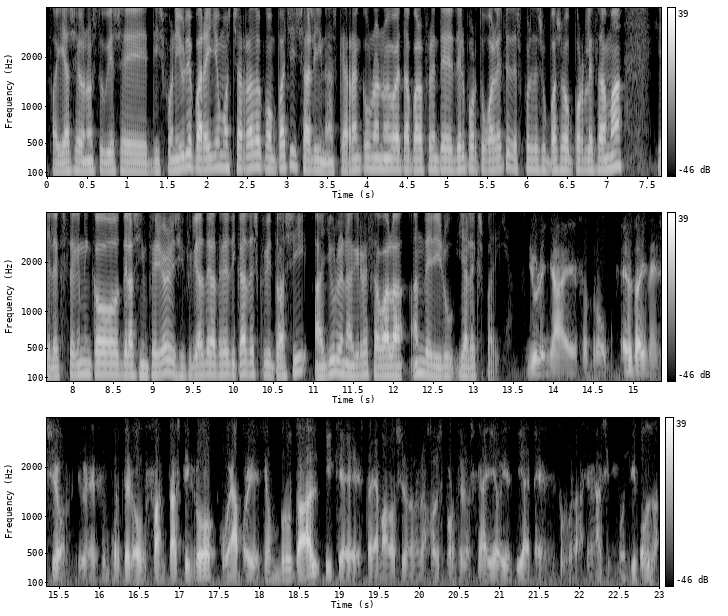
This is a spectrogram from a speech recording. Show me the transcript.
fallase o no estuviese disponible. Para ello hemos charlado con Pachi Salinas, que arranca una nueva etapa al frente del Portugalete después de su paso por Lezama y el ex técnico de las inferiores y filial del Atlético ha descrito así a Julen Aguirre Zabala, Ander Iru y Alex Padilla. Julen ya es otro, en otra dimensión. Julen es un portero fantástico, con una proyección brutal y que está llamado a ser uno de los mejores porteros que hay hoy en día en el fútbol nacional, sin ningún tipo de duda.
